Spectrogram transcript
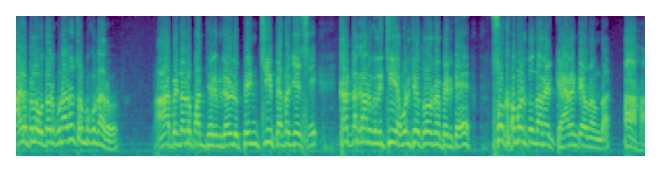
ఆడపిల్ల వద్దనుకున్నారు చంపుకున్నారు. ఆ బిడ్డను పద్దెనిమిదేళ్ళు పెంచి పెద్ద చేసి కట్న కానుకలు ఇచ్చి ఎవరి చేతిలోనో పెడితే సుఖపడుతుందనే గ్యారంటీ ఏమైనా ఉందా? ఆహా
